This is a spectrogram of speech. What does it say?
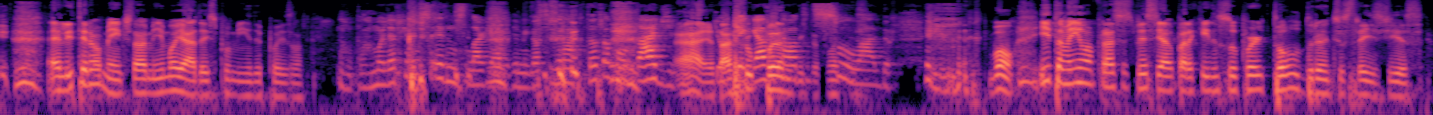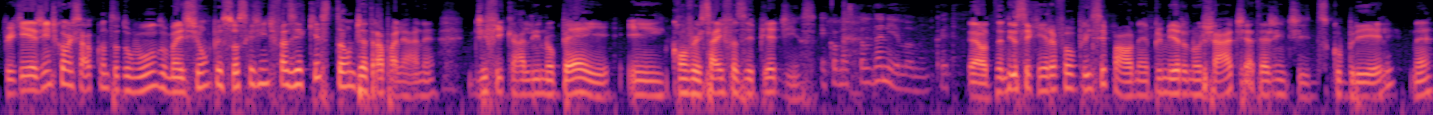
é literalmente, tava meio molhada a espuminha depois lá. não, tava molhando porque vocês não se largavam. Aquele negócio virava com tanta vontade Ah, eu que eu tava pegava e o tudo suado. Bom, e também uma praça especial para quem nos suportou durante os três dias. Porque a gente conversava com todo mundo, mas tinham pessoas que a gente fazia questão de atrapalhar, né? De ficar ali no pé e, e conversar e fazer piadinhas. E começa pelo Danilo, né? Coitado. É, o Danilo Sequeira foi o principal, né? Primeiro no chat, até a gente descobrir ele, né?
